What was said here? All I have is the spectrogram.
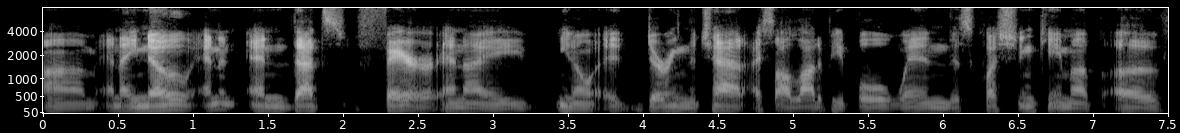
um, and I know, and and that's fair. And I, you know, during the chat, I saw a lot of people when this question came up of,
